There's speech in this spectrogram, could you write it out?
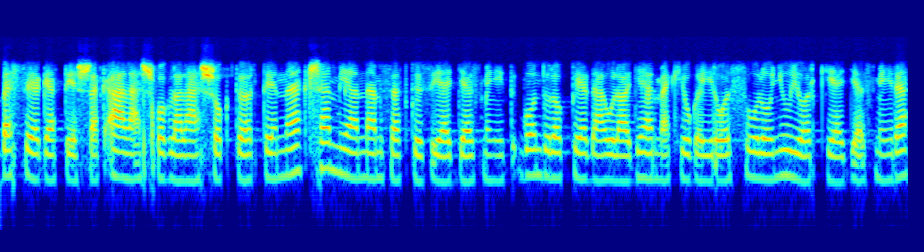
beszélgetések, állásfoglalások történnek. Semmilyen nemzetközi egyezmény, itt gondolok például a gyermekjogairól szóló New Yorki egyezményre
